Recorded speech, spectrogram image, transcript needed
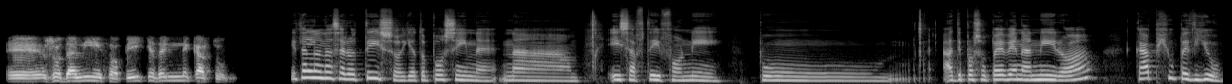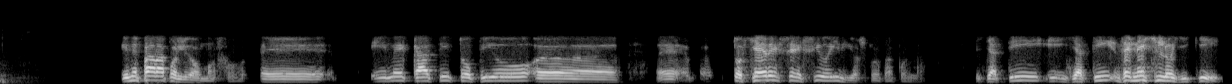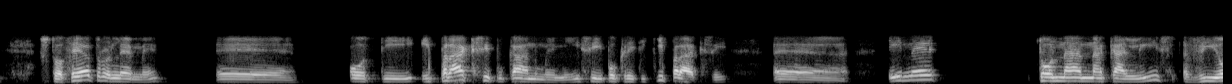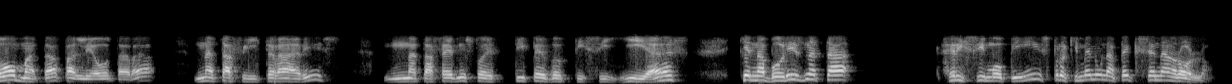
ε, ζωντανοί ηθοποιοί και δεν είναι καρτούν. Ήθελα να σε ρωτήσω για το πώς είναι να είσαι αυτή η φωνή που αντιπροσωπεύει έναν ήρωα κάποιου παιδιού. Είναι πάρα πολύ όμορφο. Ε, είναι κάτι το οποίο ε, ε το χαίρεσαι εσύ ο ίδιος πρώτα απ' όλα. Γιατί, γιατί δεν έχει λογική. Στο θέατρο λέμε ε, ότι η πράξη που κάνουμε εμείς, η υποκριτική πράξη, ε, είναι το να ανακαλείς βιώματα παλαιότερα, να τα φιλτράρεις, να τα φέρνεις στο επίπεδο της υγείας και να μπορείς να τα χρησιμοποιείς προκειμένου να παίξεις ένα ρόλο.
